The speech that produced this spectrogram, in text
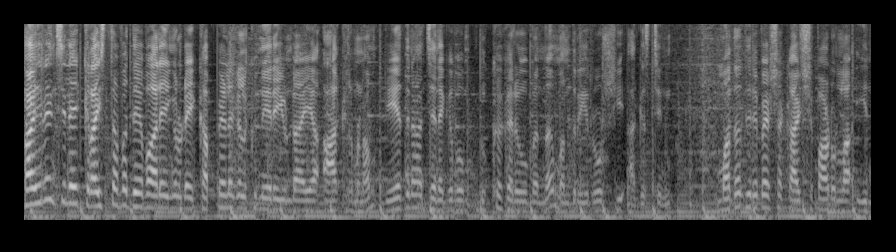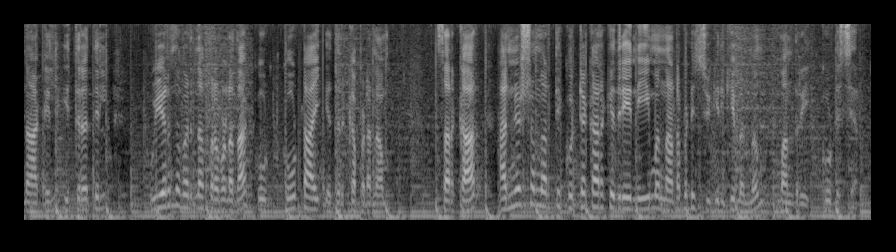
ഹൈറേഞ്ചിലെ ക്രൈസ്തവ ദേവാലയങ്ങളുടെ കപ്പേളകൾക്കു നേരെയുണ്ടായ ആക്രമണം വേദനാജനകവും ദുഃഖകരവുമെന്ന് മന്ത്രി റോഷി അഗസ്റ്റിൻ. മതനിരപേക്ഷ കാഴ്ചപ്പാടുള്ള ഈ നാട്ടിൽ ഇത്തരത്തിൽ ഉയർന്നുവരുന്ന പ്രവണത കൂട്ടായി എതിർക്കപ്പെടണം. സർക്കാർ അന്വേഷണം നടത്തി കുറ്റക്കാർക്കെതിരെ നിയമ നടപടി സ്വീകരിക്കുമെന്നും മന്ത്രി കൂട്ടിച്ചേർത്തു.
